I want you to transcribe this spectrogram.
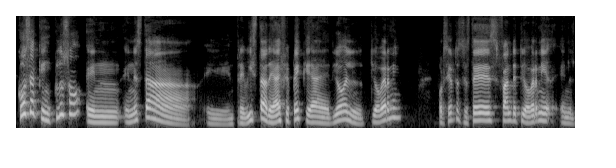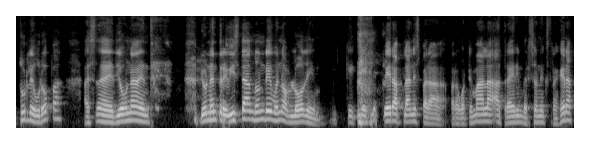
cosa que incluso en, en esta eh, entrevista de AFP que eh, dio el tío Bernie, por cierto, si usted es fan de Tío Bernie en el Tour de Europa, eh, dio una, dio una entrevista donde, bueno, habló de que, espera planes para, para, Guatemala, atraer inversión extranjera.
